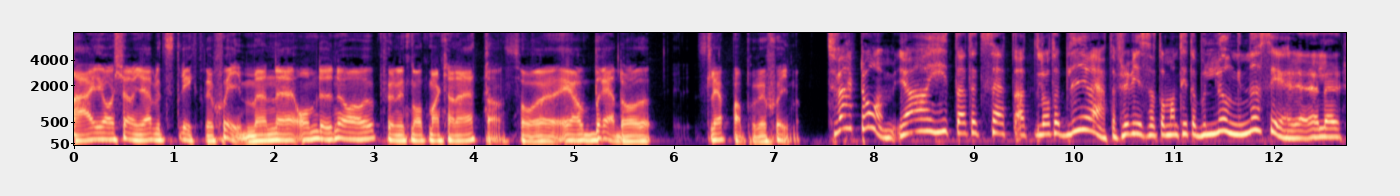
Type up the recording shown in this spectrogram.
Nej, jag kör en jävligt strikt regim. Men eh, om du nu har uppfunnit något man kan äta så eh, är jag beredd att släppa på regimen. Tvärtom, jag har hittat ett sätt att låta bli att äta för det visar att om man tittar på lugna serier eller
